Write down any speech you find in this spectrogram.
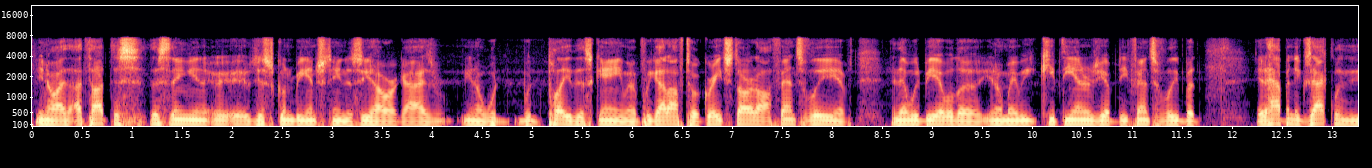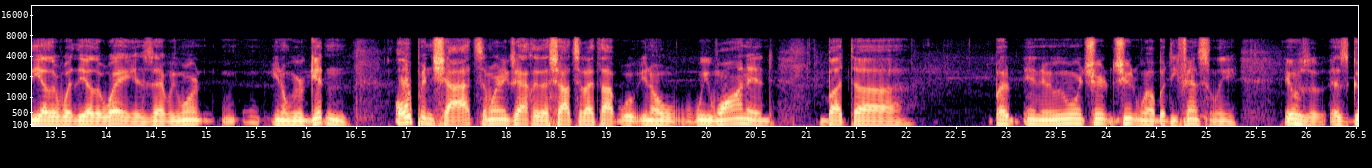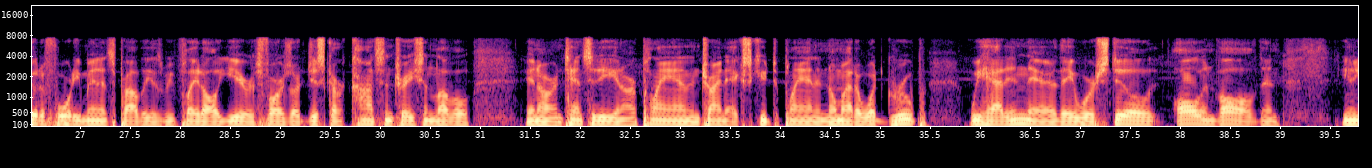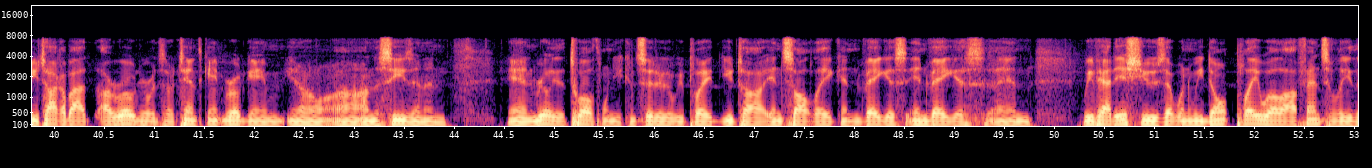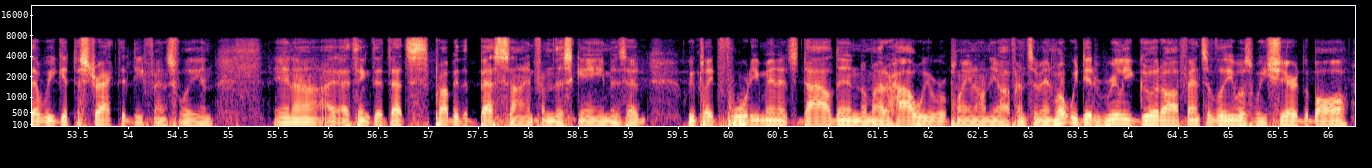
you know, I, I thought this this thing you know, it was just going to be interesting to see how our guys, you know, would would play this game. If we got off to a great start offensively, if, and then we'd be able to, you know, maybe keep the energy up defensively. But it happened exactly the other way. The other way is that we weren't, you know, we were getting open shots and weren't exactly the shots that I thought, you know, we wanted. But uh, but you know, we weren't shooting, shooting well. But defensively it was a, as good a 40 minutes probably as we played all year as far as our just our concentration level and our intensity and our plan and trying to execute the plan. And no matter what group we had in there, they were still all involved. And you know, you talk about our road it's our 10th game road game, you know, uh, on the season and and really the 12th when you consider that we played Utah in Salt Lake and Vegas in Vegas and we've had issues that when we don't play well offensively that we get distracted defensively and and uh, I, I think that that's probably the best sign from this game is that we played 40 minutes dialed in no matter how we were playing on the offensive end. What we did really good offensively was we shared the ball,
